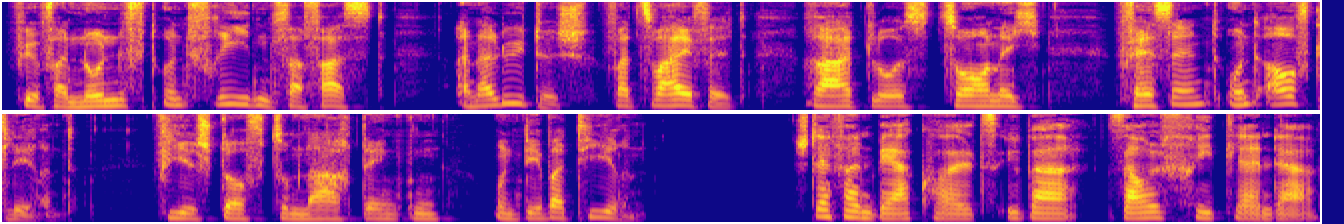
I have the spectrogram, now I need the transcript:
für Vernunft und Frieden verfasst, analytisch, verzweifelt, ratlos, zornig, fesselnd und aufklärend. Viel Stoff zum Nachdenken und Debattieren. Stefan Bergholz über Saul Friedländer,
